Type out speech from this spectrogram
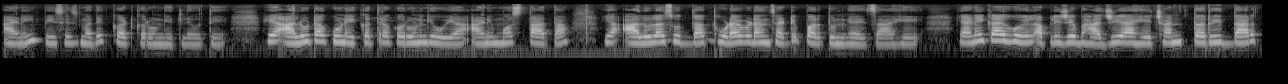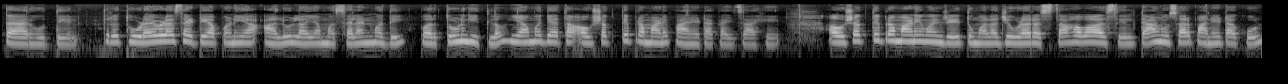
आणि पीसेसमध्ये कट करून घेतले होते. हे आलू टाकून एकत्र करून घेऊया आणि मस्त आता या आलूलासुद्धा थोड्या वेळांसाठी परतून घ्यायचं आहे. याने काय होईल? आपली जी भाजी आहे छान तर्रीदार तयार होतील. तर थोड्या वेळासाठी आपण या आलूला या मसाल्यांमध्ये परतून घेतलं. यामध्ये आता आवश्यकतेप्रमाणे पाणी टाकायचं आहे. आवश्यकतेप्रमाणे म्हणजे तुम्हाला जेवढा रस्ता हवा असेल त्यानुसार पाणी टाकून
